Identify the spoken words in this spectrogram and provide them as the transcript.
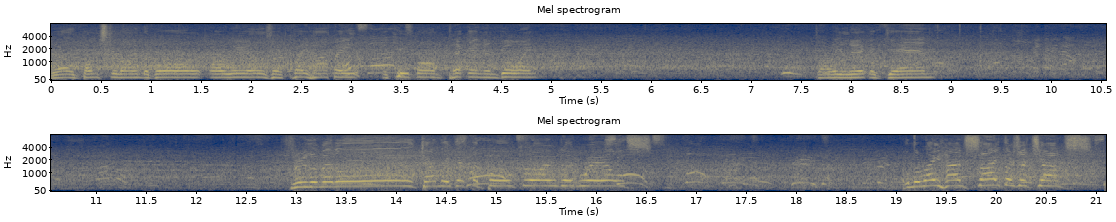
Well bunched around the ball. Our Wales are quite happy to keep on picking and going. Dewi Lake again. Through the middle. Can they get the ball grounded, Wales? On the right-hand side, there's a chance.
